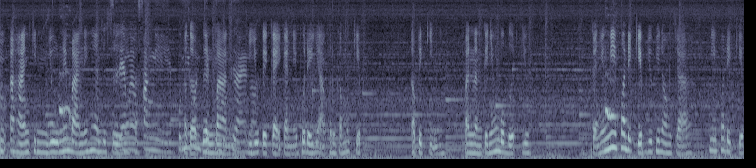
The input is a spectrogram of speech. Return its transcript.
ำอาหารกินอยู่ในบ้านในเฮือนแสซื่อดงๆว่านะคะฟังนี่บ่แล้วมีก็คนเพื่เก็อบนบ้านเถื่อที่อยู่ใกล้ๆกันนี่ผู้ใดอยากเพิ่นก็มาเก็บ เอาไปกินปานนั้นก็ยังบ่เบิดอยู่ก็ยังมีพ่อได้เก็บอยู่พี่น้องจ๋ามีพ่อได้เก็บ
